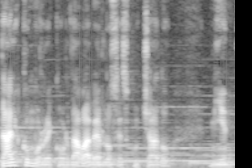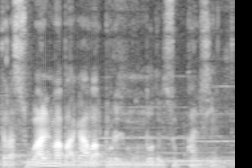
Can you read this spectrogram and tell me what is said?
tal como recordaba haberlos escuchado mientras su alma vagaba por el mundo del subconsciente.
